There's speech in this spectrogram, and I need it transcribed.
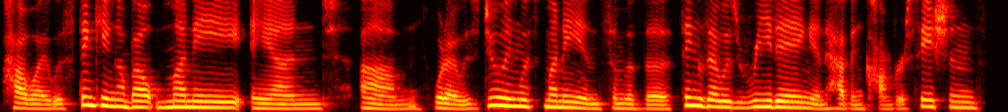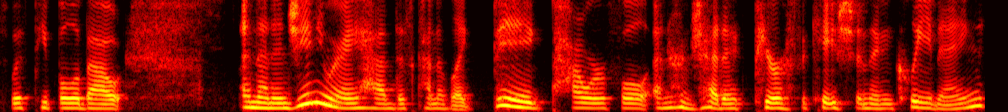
how I was thinking about money and um, what I was doing with money and some of the things I was reading and having conversations with people about. And then in January, I had this kind of like big, powerful, energetic purification and cleaning,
